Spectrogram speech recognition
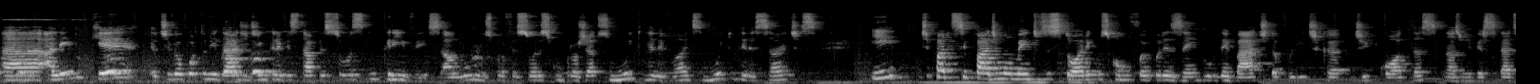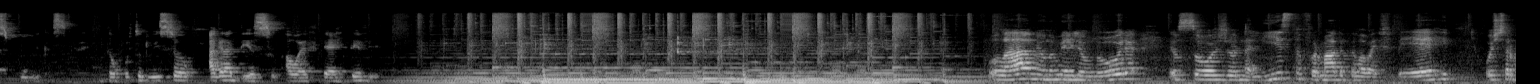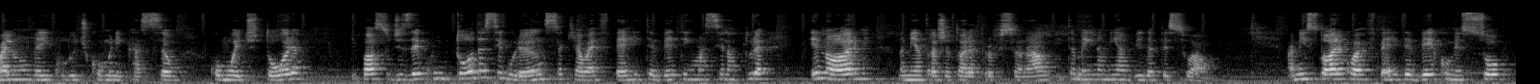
Ah, além do que, eu tive a oportunidade de entrevistar pessoas incríveis, alunos, professores com projetos muito relevantes, muito interessantes, e de participar de momentos históricos, como foi, por exemplo, o debate da política de cotas nas universidades públicas. Então, por tudo isso, eu agradeço ao FPR TV. Olá, meu nome é Eleonora, eu sou jornalista formada pela UFPR. Hoje trabalho num veículo de comunicação como editora e posso dizer com toda segurança que a UFPR TV tem uma assinatura enorme na minha trajetória profissional e também na minha vida pessoal. A minha história com a UFPR TV começou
